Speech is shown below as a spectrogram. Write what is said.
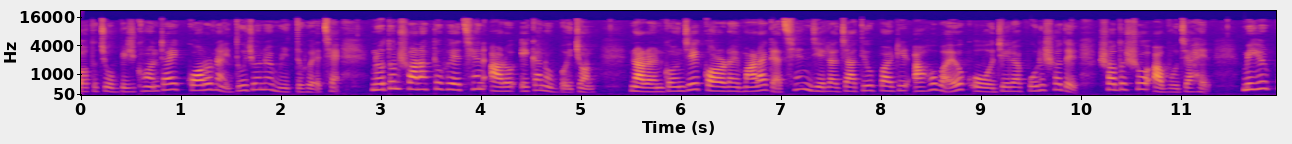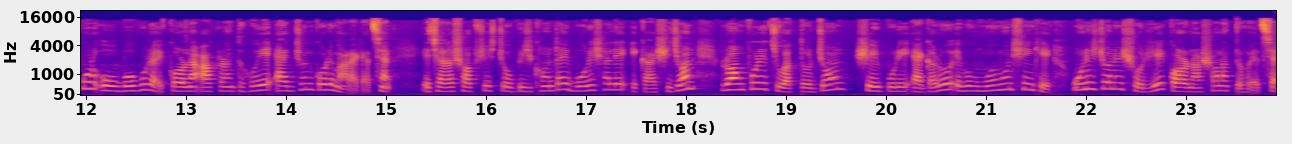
গত চব্বিশ ঘন্টায় করোনায় দুজনের মৃত্যু হয়েছে। নতুন শনাক্ত হয়েছেন আরও একানব্বই জন। নারায়ণগঞ্জে করোনায় মারা গেছেন জেলা জাতীয় পার্টির আহ্বায়ক ও জেলা পরিষদের সদস্য আবু জাহের মেহেরপুর ও বগুড়ায় করোনা আক্রান্ত হয়ে একজন করে মারা গেছেন। এছাড়া সবশেষ চব্বিশ ঘন্টায় বরিশালে একাশি জন, রংপুরে চুয়াত্তর জন, শেরপুরে এগারো এবং ময়মনসিংহে উনিশ জনের শরীরে করোনা শনাক্ত হয়েছে।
